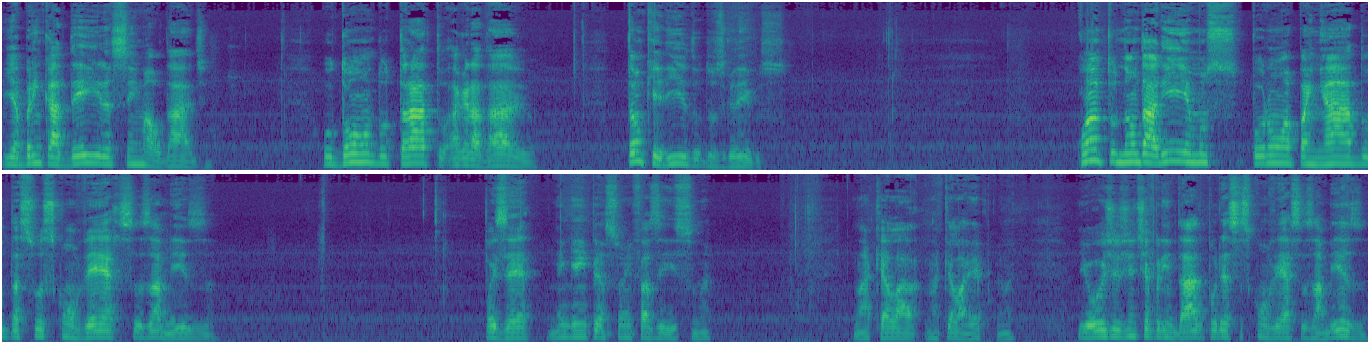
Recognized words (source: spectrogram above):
e a brincadeira sem maldade, o dom do trato agradável, tão querido dos gregos. Quanto não daríamos por um apanhado das suas conversas à mesa? Pois é, ninguém pensou em fazer isso, né? Naquela, naquela época, né? E hoje a gente é brindado por essas conversas à mesa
